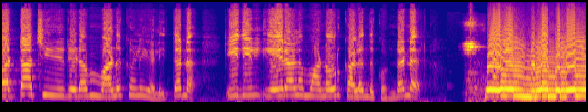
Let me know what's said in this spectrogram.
வட்டாட்சியரிடம் மனுக்களை அளித்தனர். இதில் ஏராளமானோர் கலந்து கொண்டனர். கோயில் நிலங்களில்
